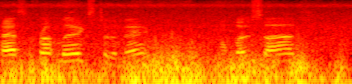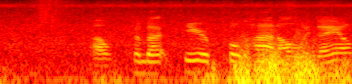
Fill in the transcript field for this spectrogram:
past the front legs to the neck on both sides. I'll come back here, pull the hide all the way down,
